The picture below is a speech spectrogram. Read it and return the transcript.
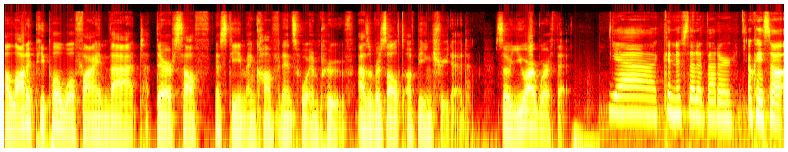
a lot of people will find that their self esteem and confidence will improve as a result of being treated. So you are worth it. Yeah, couldn't have said it better. Okay, so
